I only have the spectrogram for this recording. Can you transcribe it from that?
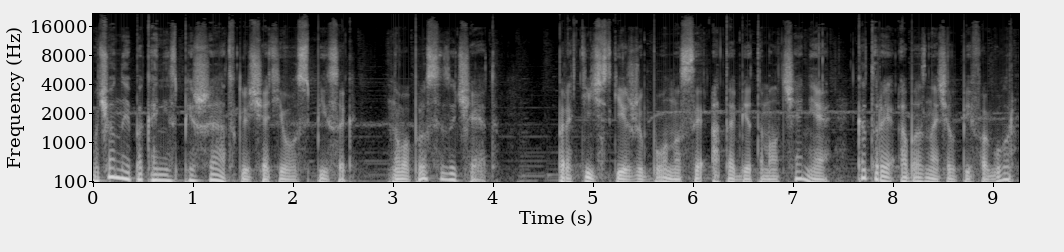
Ученые пока не спешат включать его в список, но вопрос изучают. Практические же бонусы от обета молчания, которые обозначил Пифагор,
